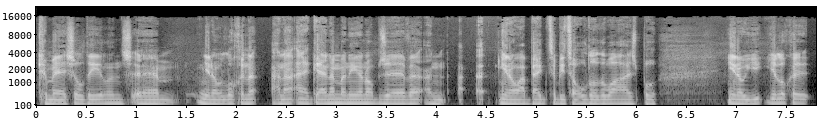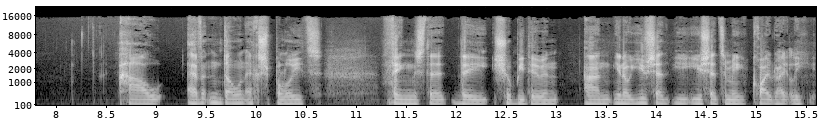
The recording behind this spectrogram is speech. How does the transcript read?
commercial dealings. Um, you know, looking at and again, I'm only an observer, and uh, you know, I beg to be told otherwise. But you know, you, you look at how Everton don't exploit things that they should be doing. And you know, you said you, you said to me quite rightly,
